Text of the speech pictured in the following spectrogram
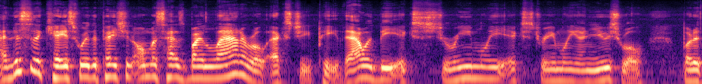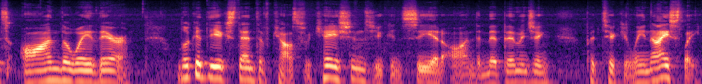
And this is a case where the patient almost has bilateral XGP. That would be extremely, extremely unusual, but it's on the way there. Look at the extent of calcifications. You can see it on the MIP imaging particularly nicely.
